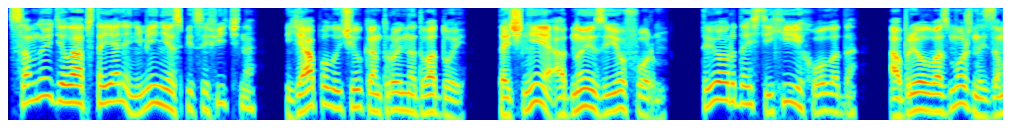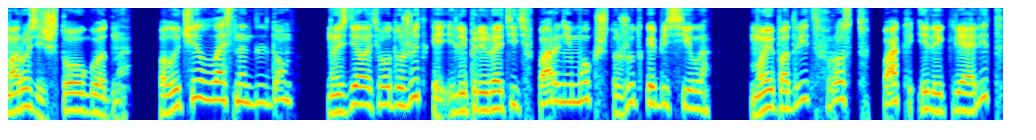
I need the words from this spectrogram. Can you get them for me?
Со мной дела обстояли не менее специфично. Я получил контроль над водой, точнее, одной из ее форм. Твердой стихии холода. Обрел возможность заморозить что угодно. Получил власть над льдом, но сделать воду жидкой или превратить в пар не мог, что жутко бесило. Мой подвид фрост, пак или криолит,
